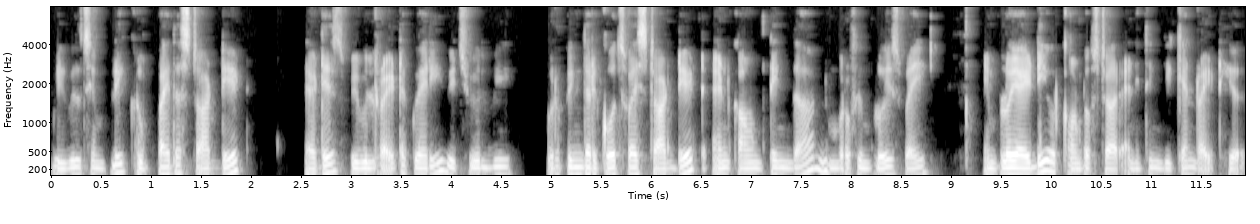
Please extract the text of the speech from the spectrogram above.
we will simply group by the start date. That is we will write a query which will be grouping the records by start date and counting the number of employees by employee id or count of star anything we can write here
